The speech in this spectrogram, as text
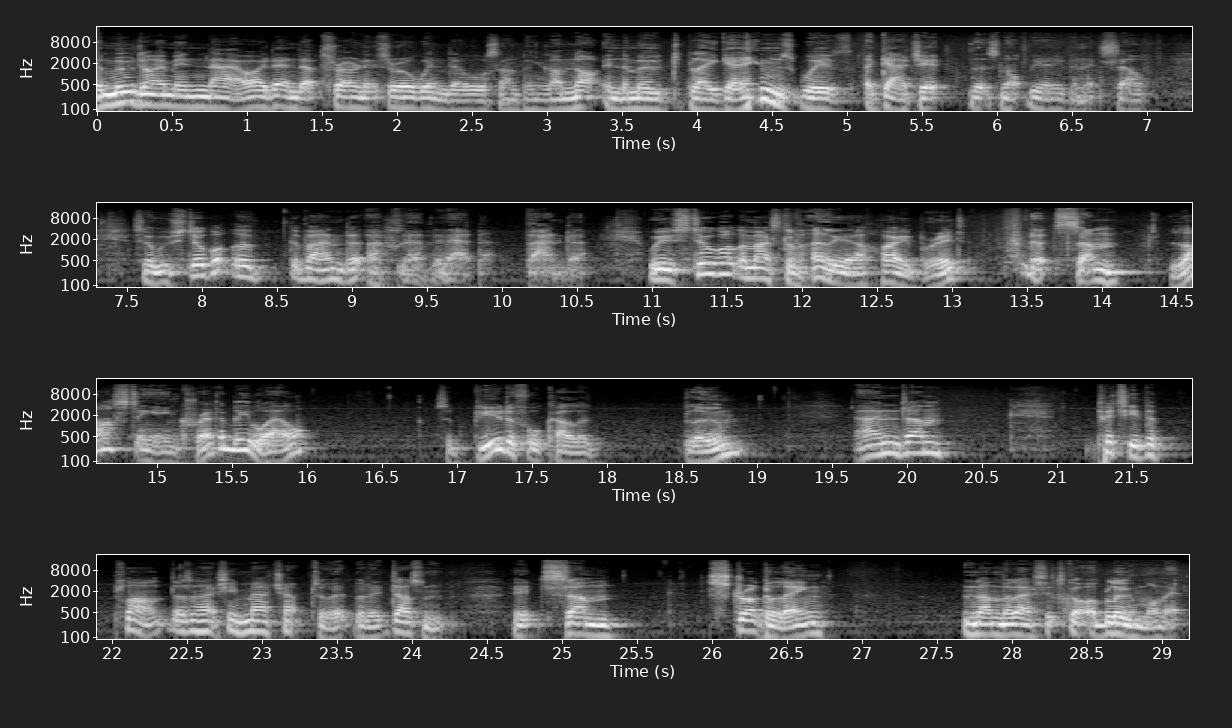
the mood I'm in now, I'd end up throwing it through a window or something. I'm not in the mood to play games with a gadget that's not behaving itself. So we've still got the, the Vanda, uh, Vanda. We've still got the Masdevallia hybrid that's um, lasting incredibly well. It's a beautiful coloured bloom. And um, pity the plant doesn't actually match up to it, but it doesn't. It's um, struggling. Nonetheless, it's got a bloom on it.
